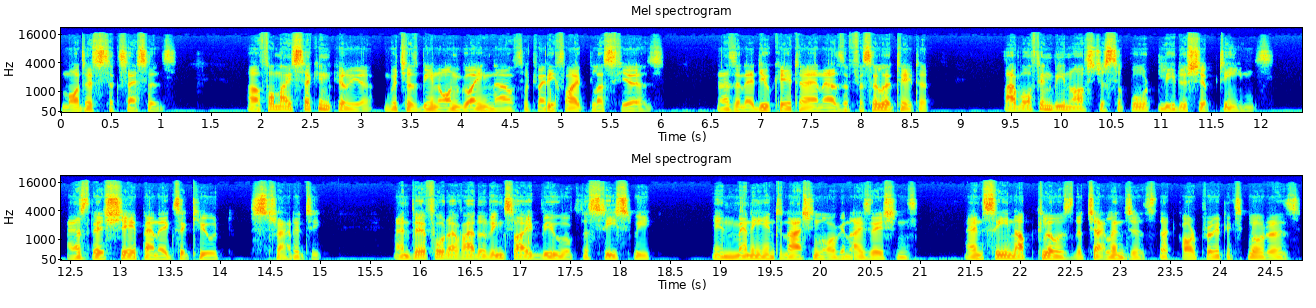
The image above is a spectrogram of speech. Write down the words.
modest successes. Uh, for my second career, which has been ongoing now for 25 plus years as an educator and as a facilitator, I've often been asked to support leadership teams as they shape and execute strategy. And therefore, I've had a ringside view of the C suite in many international organizations and seen up close the challenges that corporate explorers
